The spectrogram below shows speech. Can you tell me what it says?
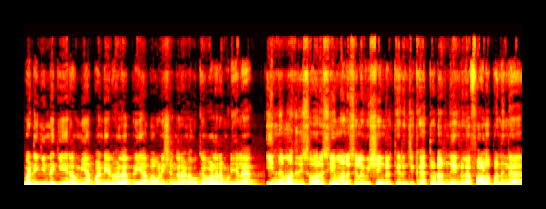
பட் இன்னைக்கு ரம்யா பாண்டியனால பிரியா பவானி சங்கர் அளவுக்கு வளர முடியலை. இந்த மாதிரி சுவாரஸ்யமான சில விஷயங்கள் தெரிஞ்சுக்க தொடர்ந்து எங்களை ஃபாலோ பண்ணுங்கள்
